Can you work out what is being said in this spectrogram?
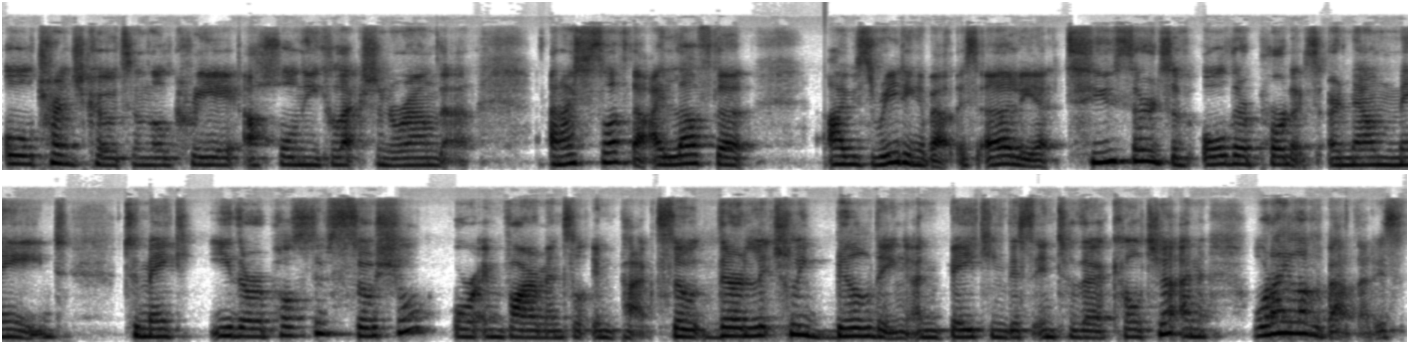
old trench coats and they'll create a whole new collection around that. And I just love that. I love that I was reading about this earlier. Two thirds of all their products are now made to make either a positive social or environmental impact. So they're literally building and baking this into their culture. And what I love about that is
